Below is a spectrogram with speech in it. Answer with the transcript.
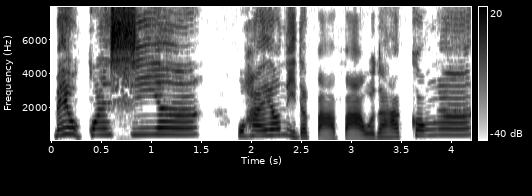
没有关系呀，我还有你的爸爸，我的阿公啊。”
